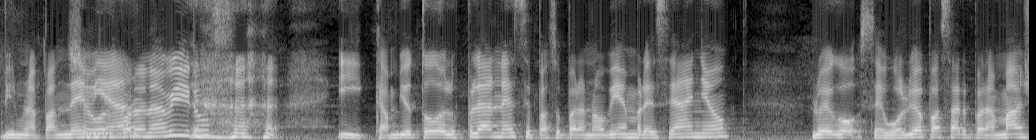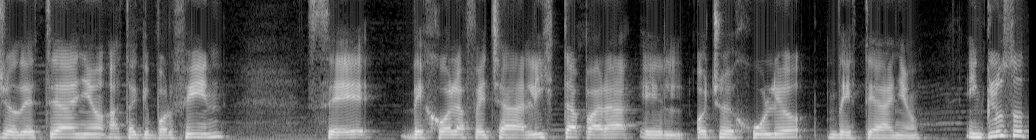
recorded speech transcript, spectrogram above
vino una pandemia. Llegó el coronavirus. y cambió todos los planes, se pasó para noviembre de ese año, luego se volvió a pasar para mayo de este año, hasta que por fin se dejó la fecha lista para el 8 de julio de este año. Incluso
